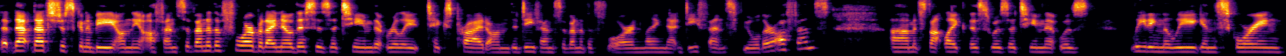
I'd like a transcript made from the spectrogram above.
that, that that's just going to be on the offensive end of the floor but i know this is a team that really takes pride on the defensive end of the floor and letting that defense fuel their offense. Um, it's not like this was a team that was leading the league in scoring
